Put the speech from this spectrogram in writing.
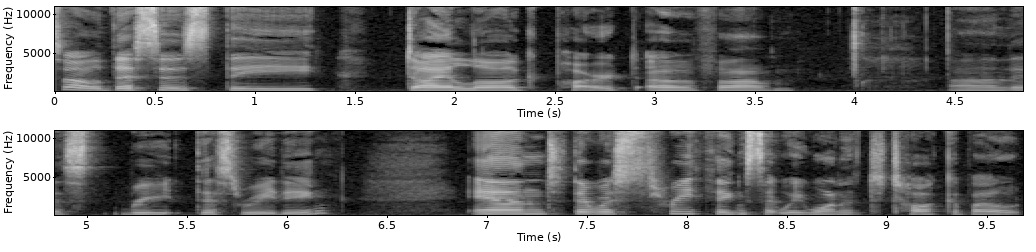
So, this is the dialogue part of um, uh, this re- this reading. And there was three things that we wanted to talk about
